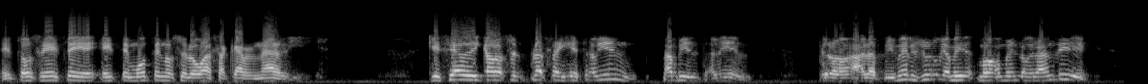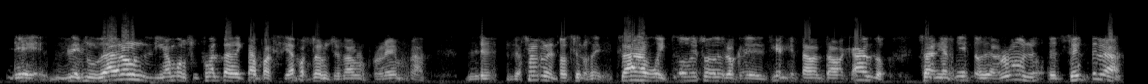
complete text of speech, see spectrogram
Entonces este, este mote no se lo va a sacar nadie. Que se ha dedicado a hacer plaza y está bien, también está bien. Pero a la primera lluvia más o menos grande, eh, desnudaron, digamos, su falta de capacidad para solucionar los problemas de entonces los desagües y todo eso de lo que decían que estaban trabajando, saneamientos de arroyo, etcétera,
